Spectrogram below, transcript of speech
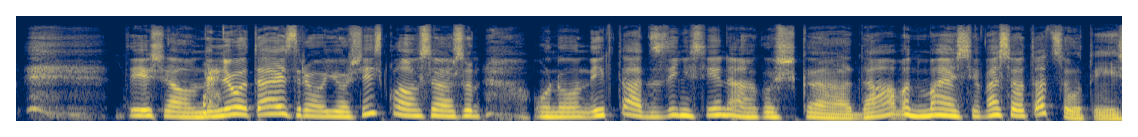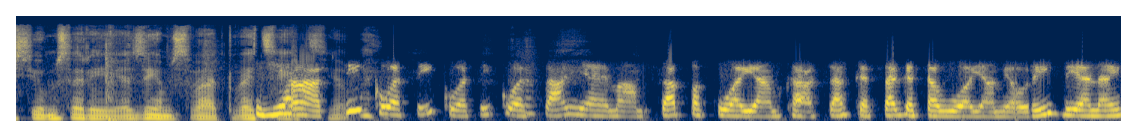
Tiešām ļoti aizraujoši izklausās, un, un, un ir tādas ziņas ienākušas, ka dāvana maisa jau esot atsūtījis jums arī Ziemassvētku Jā, vecītes. tikko, tikko, tikko saņēmām, sapakojām, kā saka, sagatavojām jau rītdienai,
